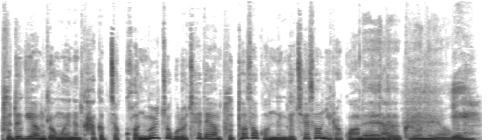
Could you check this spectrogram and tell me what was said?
부득이 한 경우에는 가급적 건물 쪽으로 최대한 붙어서 걷는 게 최선이라고 합니다. 네, 네 그러네요. 예.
